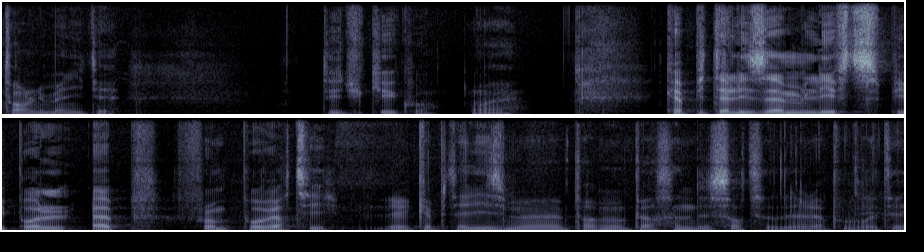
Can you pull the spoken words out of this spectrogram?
dans l'humanité. D'éduquer, quoi. Ouais. Capitalism lifts people up from poverty. Le capitalisme euh, permet aux personnes de sortir de la pauvreté.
